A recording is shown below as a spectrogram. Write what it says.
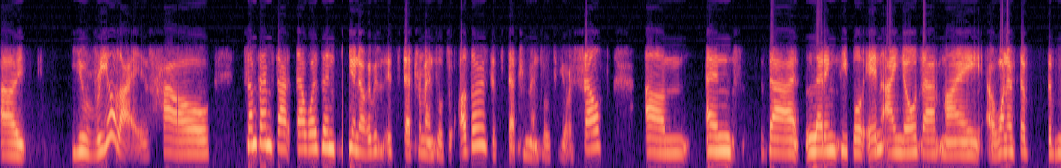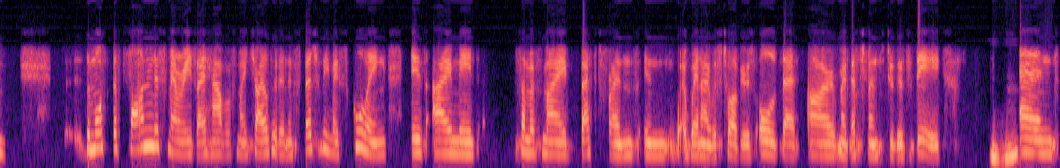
uh, you realize how sometimes that that wasn't, you know, it was it's detrimental to others, it's detrimental to yourself, um, and that letting people in. I know that my uh, one of the the the most the fondest memories I have of my childhood and especially my schooling is I made some of my best friends in when I was 12 years old that are my best friends to this day. Mm-hmm. And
